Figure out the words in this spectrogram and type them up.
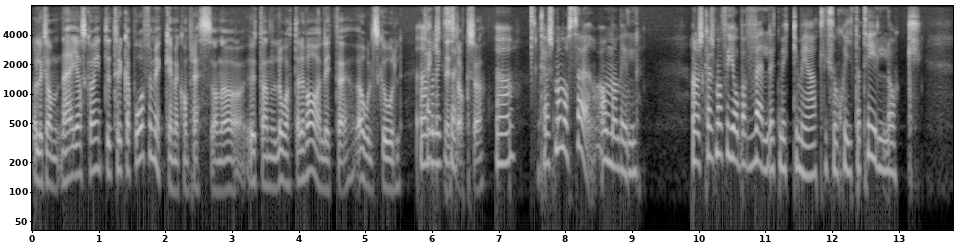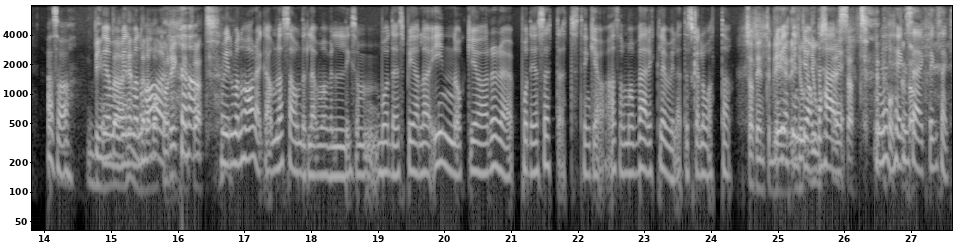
Och liksom, nej, jag ska inte trycka på för mycket med kompressorn och, utan låta det vara lite old school Ja, tekniskt också. Ja. Kanske man måste om man vill. Annars kanske man får jobba väldigt mycket med att liksom skita till och alltså, Binda Ja, men vill man händerna ha- bakom ryggen för att Vill man ha det gamla soundet lär man väl liksom både spela in och göra det på det sättet. tänker jag. Alltså om man verkligen vill att det ska låta. så att det inte blir vet inte jag om det här är- juicepressat. Exakt, exakt.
